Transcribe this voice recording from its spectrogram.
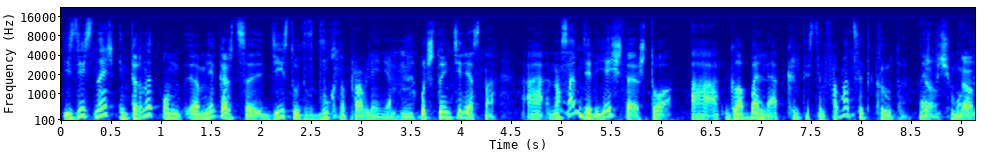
И здесь, знаешь, интернет, он, э, мне кажется, действует в двух направлениях. Вот что интересно. а, на самом деле, я считаю, что а, глобальная открытость информации это круто. Знаешь Да, почему? да.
